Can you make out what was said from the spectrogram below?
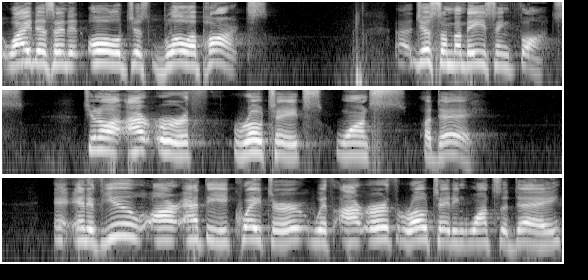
Why doesn't it all just blow apart? Uh, just some amazing thoughts. Do you know our earth rotates once a day? And if you are at the equator with our earth rotating once a day,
